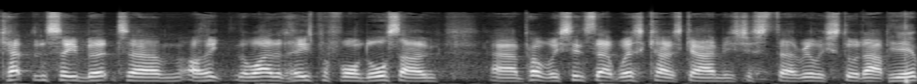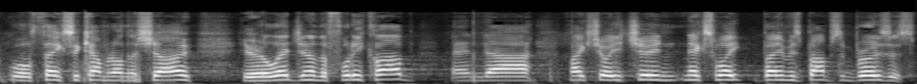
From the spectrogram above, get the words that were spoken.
captaincy, but um, I think the way that he's performed also, uh, probably since that West Coast game, he's just uh, really stood up. Yep, well, thanks for coming on the show. You're a legend of the footy club, and uh, make sure you tune next week, Beamers, Bumps and Bruises.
